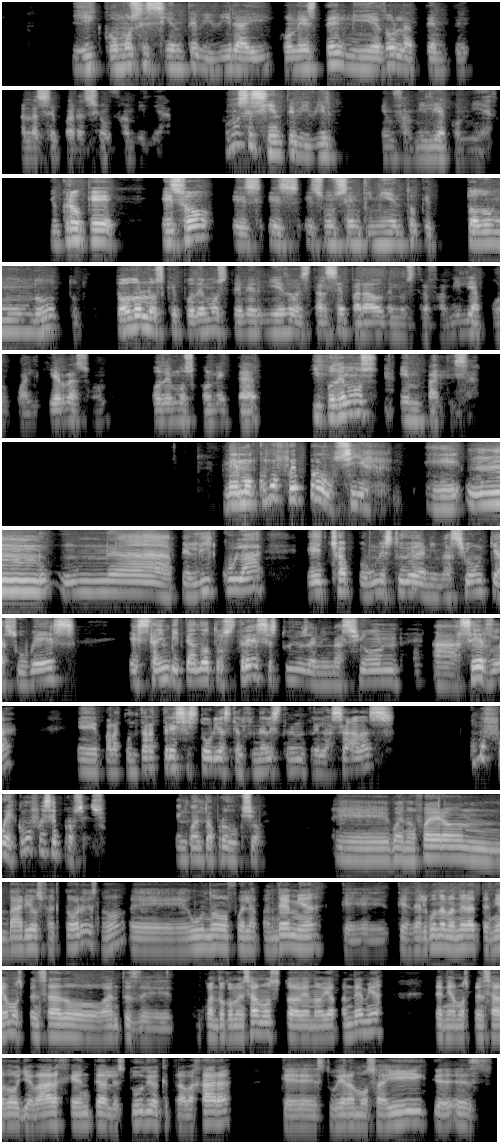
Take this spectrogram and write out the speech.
¿Y cómo se siente vivir ahí con este miedo latente a la separación familiar? ¿Cómo se siente vivir en familia con miedo? Yo creo que eso es, es, es un sentimiento que todo mundo, todos los que podemos tener miedo a estar separados de nuestra familia por cualquier razón, podemos conectar y podemos empatizar. Memo, ¿cómo fue producir eh, un- una película hecha por un estudio de animación que a su vez está invitando a otros tres estudios de animación a hacerla eh, para contar tres historias que al final estén entrelazadas? ¿Cómo fue? ¿Cómo fue ese proceso en cuanto a producción? Eh, bueno, fueron varios factores, ¿no? Eh, uno fue la pandemia, que, que de alguna manera teníamos pensado antes de, cuando comenzamos todavía no había pandemia, teníamos pensado llevar gente al estudio a que trabajara, que estuviéramos ahí, que es,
